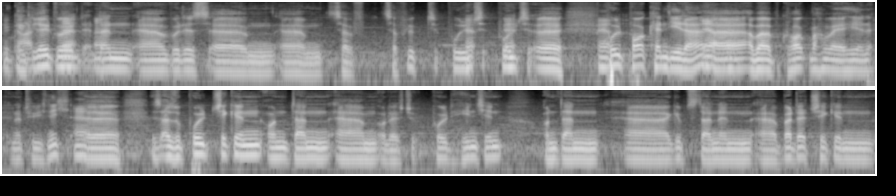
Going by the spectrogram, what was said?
Äh, gegrillt wird. Dann äh, wird es ähm, ähm, zerpflückt. Pult, ja, Pult, ja. Äh, Pulled Pork kennt jeder, ja, äh, aber Pork machen wir ja hier natürlich nicht. Äh, ist also Pulled Chicken und dann, ähm, oder Pulled Hähnchen und dann äh, gibt es dann einen äh, Butter Chicken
